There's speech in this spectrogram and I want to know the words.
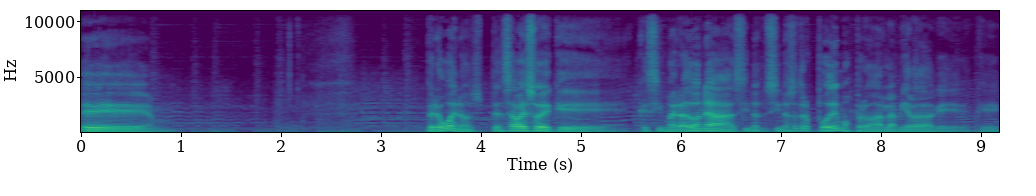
Eh, pero bueno, pensaba eso de que, que si Maradona, si, no- si nosotros podemos perdonar la mierda que, que-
